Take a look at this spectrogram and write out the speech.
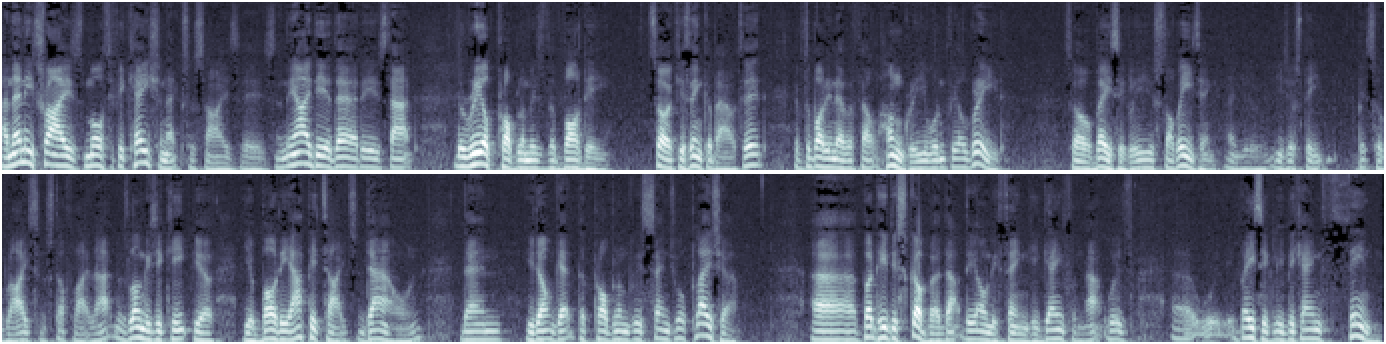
And then he tries mortification exercises, and the idea there is that the real problem is the body. So if you think about it, if the body never felt hungry, you wouldn't feel greed. So basically, you stop eating and you, you just eat bits of rice and stuff like that. And as long as you keep your, your body appetites down, then you don't get the problems with sensual pleasure. Uh, but he discovered that the only thing he gained from that was uh, basically became thin.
